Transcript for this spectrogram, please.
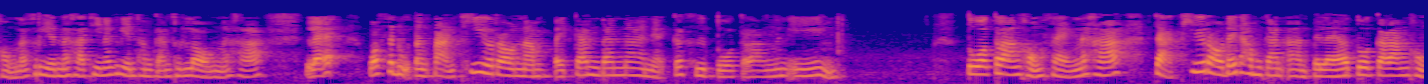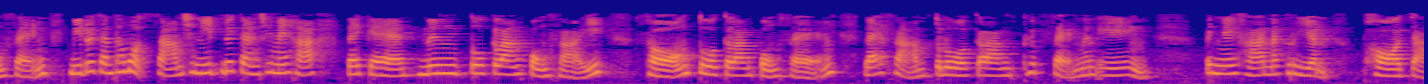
ของนักเรียนนะคะ ที่นักเรียนทำการทดลองนะคะ และวัสดุต่างๆที่เรานำไปกั้นด้านหน้าเนี่ยก็คือตัวกลางนั่นเอง ตัวกลางของแสงนะคะ จากที่เราได้ทำการอ่านไปแล้ว ตัวกลางของแสงมีด้วยกันทั้งหมด 3 ชนิดด้วยกันใช่ไหมคะ ได้แก่หนึ่งตัวกลางโปร่งใสสองตัวกลางโปร่งแสง และสามตัวกลางทึบแสงนั่นเอง เป็นไงคะนักเรียนพอจะ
